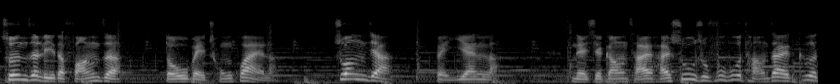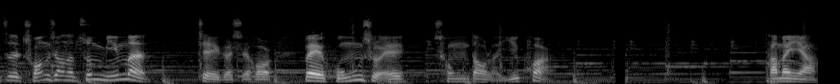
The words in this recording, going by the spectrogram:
村子里的房子都被冲坏了，庄稼被淹了。那些刚才还舒舒服服躺在各自床上的村民们，这个时候被洪水冲到了一块儿。他们呀，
